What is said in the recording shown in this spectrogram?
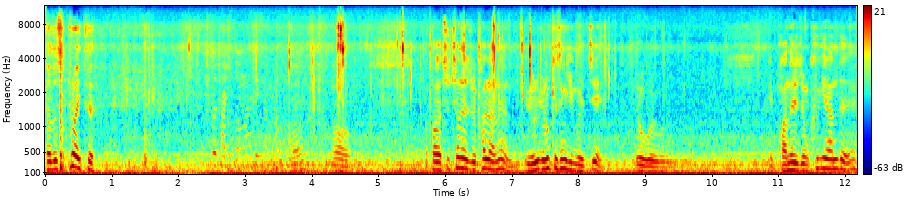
저도 스프라이트 이거 다시 넣어야 되잖아. 어? 어 추천해줄 요, 요렇게 생긴 거 있지? 요거 요거 이 바늘이 좀 크긴 한데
